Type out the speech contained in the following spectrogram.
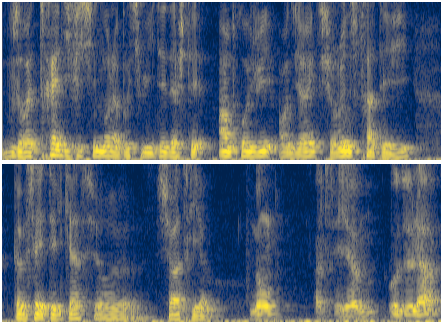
vous aurez très difficilement la possibilité d'acheter un produit en direct sur une stratégie, comme ça a été le cas sur, euh, sur Atrium. Donc, Atrium, au-delà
